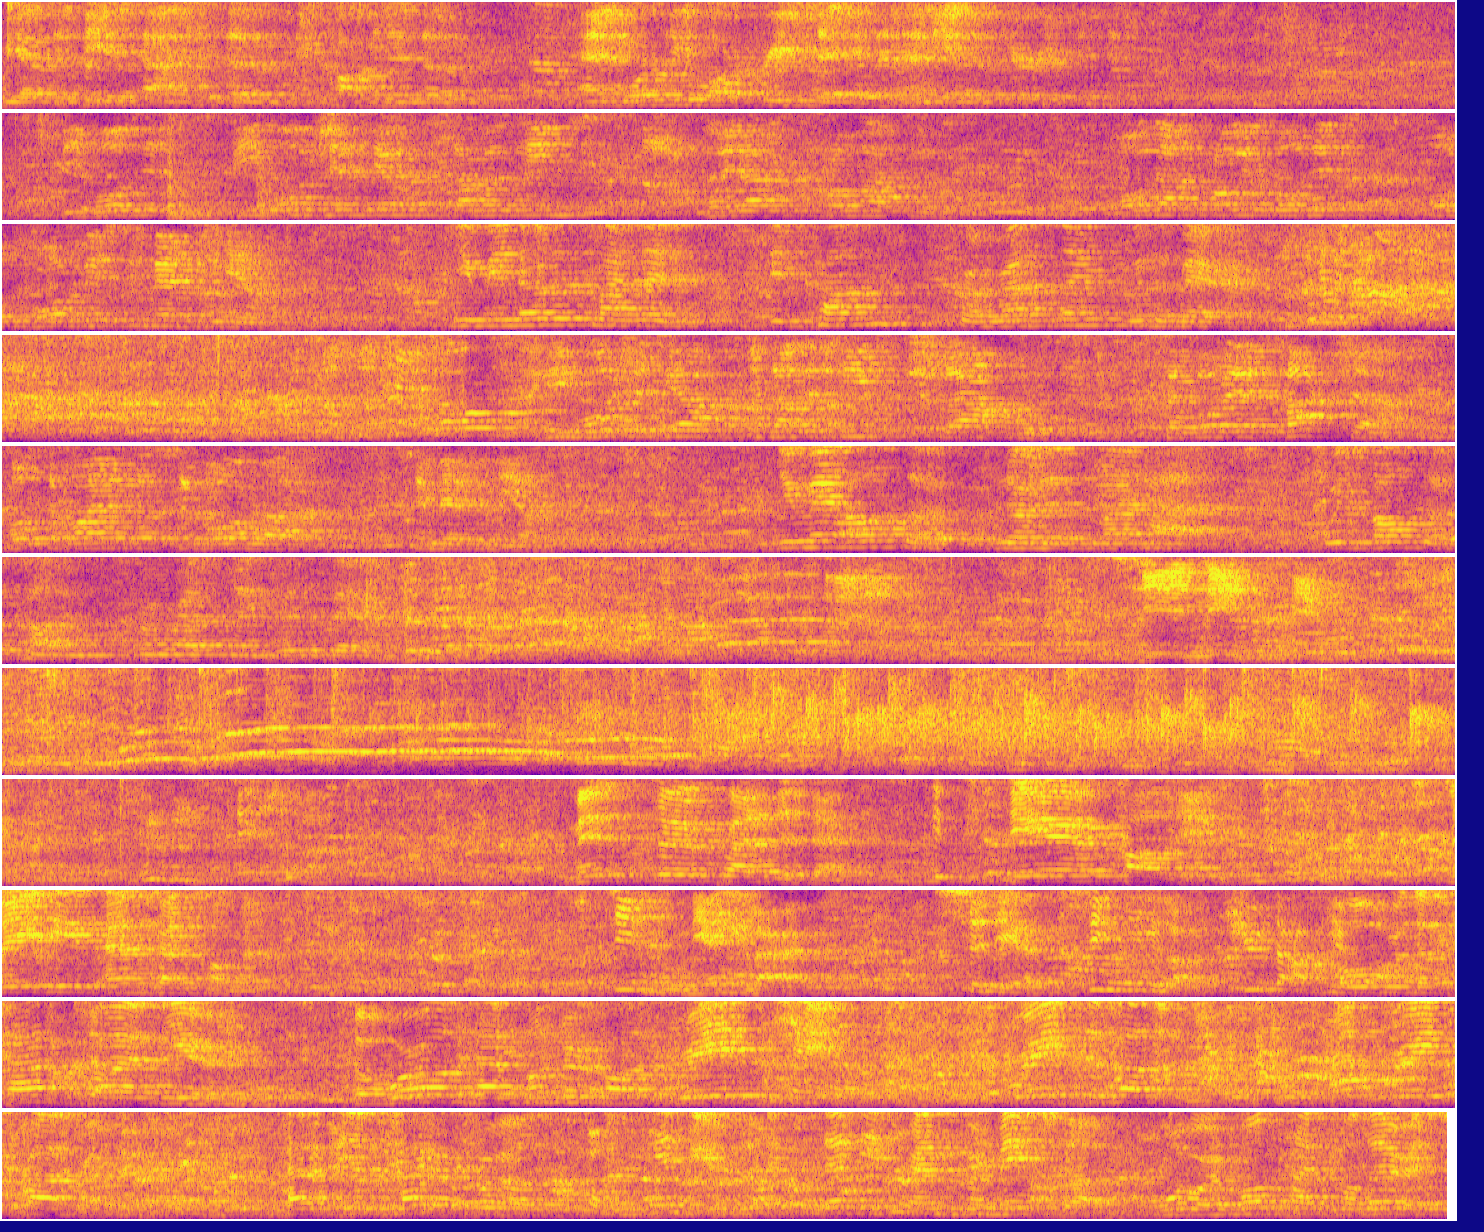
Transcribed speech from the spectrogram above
We have defeated fascism and communism, and more people are free today than any other period in history. Vi možete, vi možete zamotriti moja kromatu. Ona proizvode od borbe s energijama. You may notice my limp. It comes from wrestling with a bear. Vi možete zamotriti šlapu, которая также You may also notice my hat, which also comes from wrestling with the bear. 世界经历了巨大变化。 over the past five years, the world has undergone great change, great development, and great progress. As the entire world continues its steady transformation toward multipolarity,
